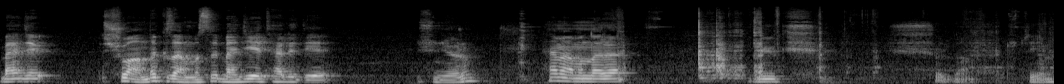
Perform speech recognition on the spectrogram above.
Bence şu anda kızarması bence yeterli diye düşünüyorum. Hemen bunları büyük şuradan tutayım.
